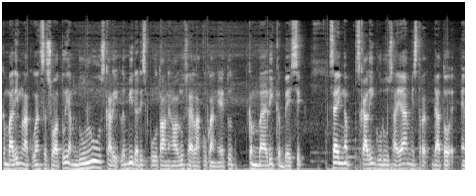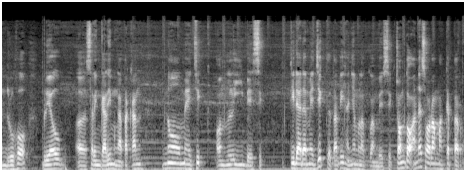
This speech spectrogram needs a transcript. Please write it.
kembali melakukan sesuatu yang dulu sekali, lebih dari 10 tahun yang lalu saya lakukan, yaitu kembali ke basic saya ingat sekali guru saya, Mr. Dato Andrew Ho, beliau uh, sering kali mengatakan no magic, only basic. Tidak ada magic tetapi hanya melakukan basic. Contoh, Anda seorang marketer.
